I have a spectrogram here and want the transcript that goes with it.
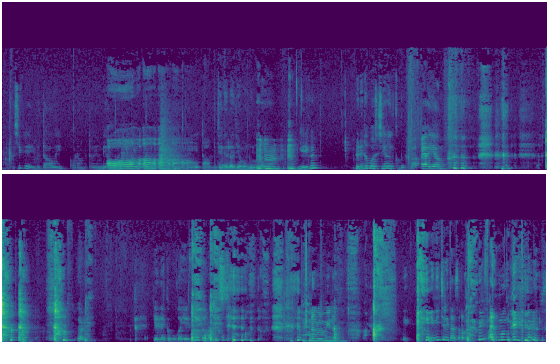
apa sih kayak Betawi orang Betawi yang dia Oh, ah, ah, ah, ah, ah, tahu. Jendela zaman dulu lah ya. jadi kan dan itu posisinya lagi kebuka eh ayam. Sorry. Jadi kebuka jadi kan otomatis minum belum minum. Ini cerita serem pada bengek guys.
